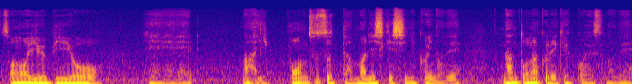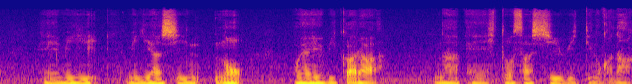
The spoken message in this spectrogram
その指を、えー、まあ1本ずつってあんまり意識しにくいのでなんとなくで結構ですので、えー、右右足の親指からな、えー、人差し指っていうのかな、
